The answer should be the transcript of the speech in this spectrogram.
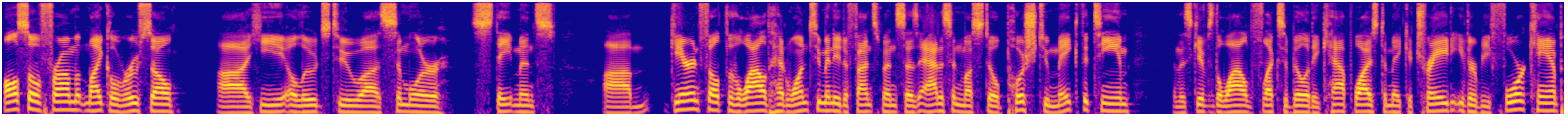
Also from Michael Russo, uh, he alludes to uh, similar statements. Um, Guerin felt that the Wild had one too many defensemen, says Addison must still push to make the team, and this gives the Wild flexibility cap wise to make a trade either before camp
